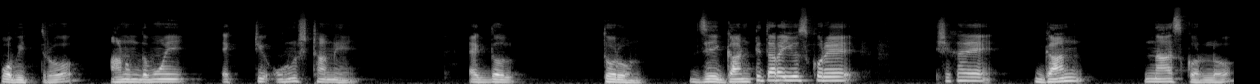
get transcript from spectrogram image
পবিত্র, আনন্দময় একটি অনুষ্ঠানে একদল তরুণ যে গানটি তারা ইউজ করে সেখানে গান নাচ করল,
